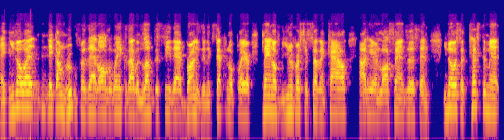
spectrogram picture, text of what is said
And you know what, Nick, I'm rooting for that all the way because I would love to see that. Bronny's an exceptional player playing off the University of Southern Cal out here in Los Angeles. And, you know, it's a testament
